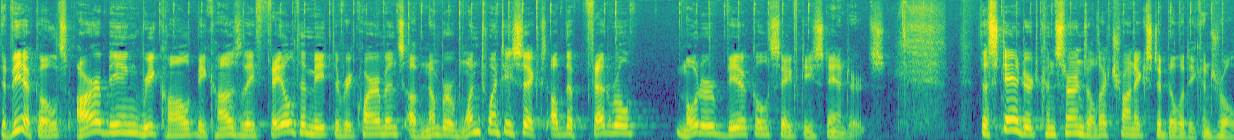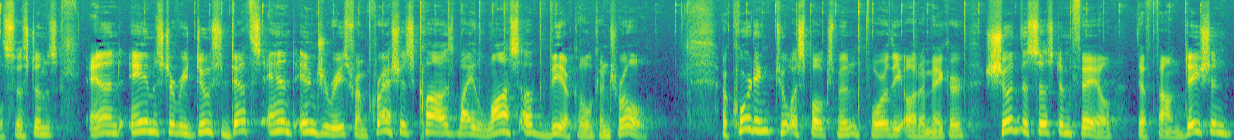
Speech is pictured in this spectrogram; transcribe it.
The vehicles are being recalled because they fail to meet the requirements of number 126 of the Federal Motor Vehicle Safety Standards. The standard concerns electronic stability control systems and aims to reduce deaths and injuries from crashes caused by loss of vehicle control. According to a spokesman for the automaker, should the system fail, the foundation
